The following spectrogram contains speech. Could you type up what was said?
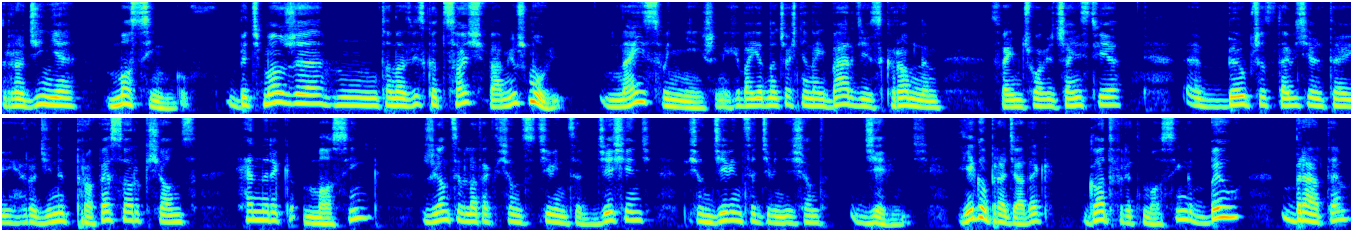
rodzinie Mossingów. Być może mm, to nazwisko coś Wam już mówi. Najsłynniejszym i chyba jednocześnie najbardziej skromnym w swoim człowieczeństwie był przedstawiciel tej rodziny, profesor ksiądz Henryk Mossing, żyjący w latach 1910-1999. Jego pradziadek Gottfried Mossing był bratem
